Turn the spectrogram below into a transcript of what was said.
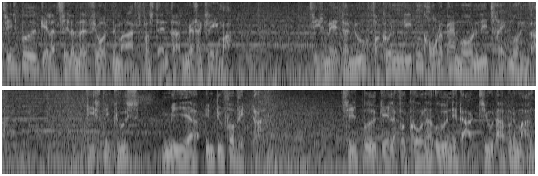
Tilbuddet gælder til og med 14. marts for standard med reklamer. Tilmeld dig nu for kun 19 kroner per måned i 3 måneder. Disney Plus. Mere end du forventer. Tilbuddet gælder for kunder uden et aktivt abonnement.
